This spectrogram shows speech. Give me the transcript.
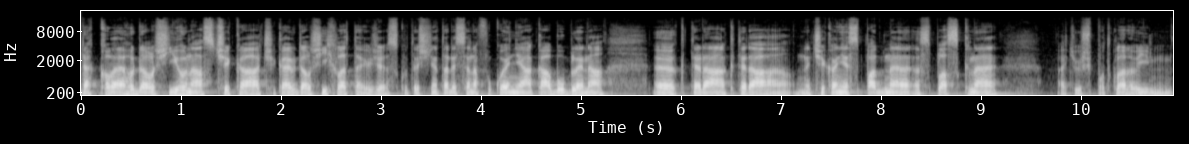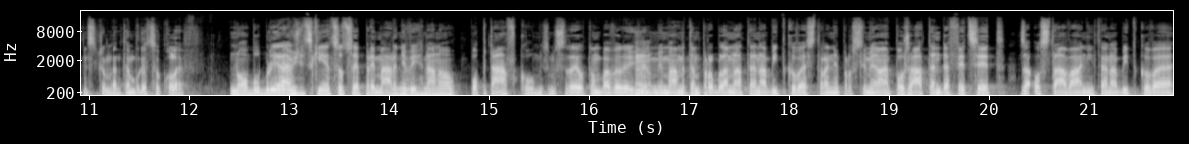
takového dalšího nás čeká, čeká i v dalších letech, že skutečně tady se nafukuje nějaká bublina, eh, která, která nečekaně spadne, splaskne, ať už podkladovým instrumentem bude cokoliv. No, bublina je vždycky něco, co je primárně vyhnáno poptávkou. My jsme se tady o tom bavili, hmm. že my máme ten problém na té nabídkové straně. Prostě my máme pořád ten deficit zaostávání té nabídkové,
